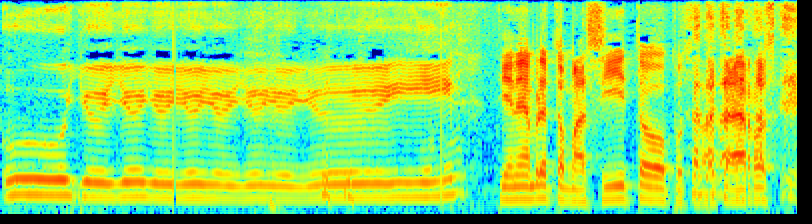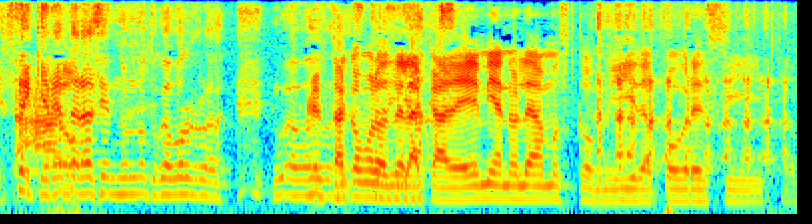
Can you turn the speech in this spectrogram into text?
Uy, uy, uy, uy, uy, uy, uy, uy. Tiene hambre Tomasito, pues se va a quedar rosquizado. Se quiere andar haciendo unos huevos, huevos Está como los de la academia, no le damos comida, pobrecito.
